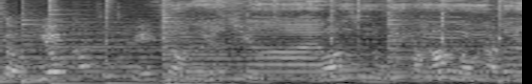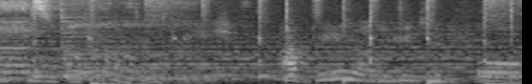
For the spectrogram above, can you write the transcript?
So you're a content creator on YouTube. We want to know for how long have you been into content creation? I've been on YouTube for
